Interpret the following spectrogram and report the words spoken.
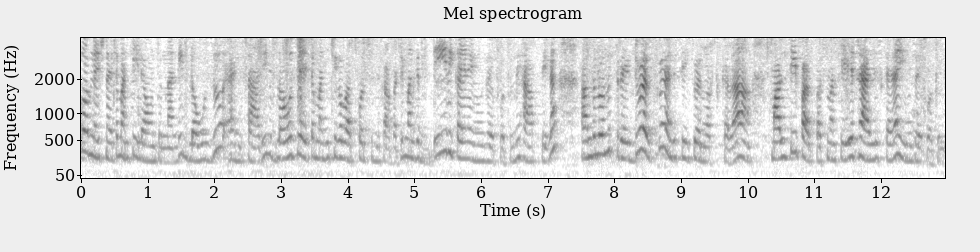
కాంబినేషన్ అయితే మనకి ఇలా ఉంటుందండి. బ్లౌజ్ అండ్ శారీ బ్లౌజ్ అయితే మంచిగా వర్క్ వచ్చింది కాబట్టి మనకి దేనికైనా యూజ్ అయిపోతుంది హ్యాపీగా. అందులోనూ thread work and sequin work కదా. మల్టీ పర్పస్ మనకి ఏ శారీస్కైనా యూజ్ అయిపోతుంది.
